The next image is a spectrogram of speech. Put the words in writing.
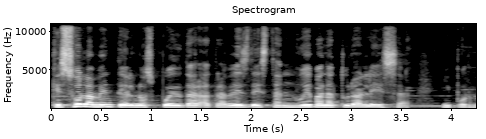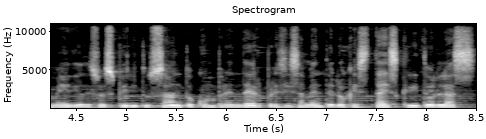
que solamente Él nos puede dar a través de esta nueva naturaleza y por medio de su Espíritu Santo comprender precisamente lo que está escrito en las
